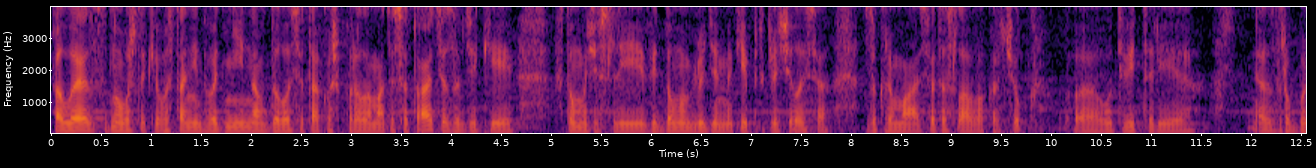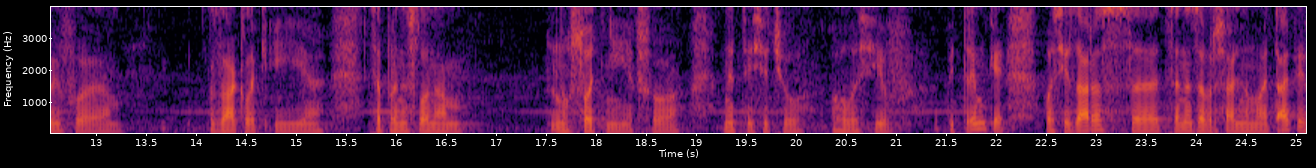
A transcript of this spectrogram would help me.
Але знову ж таки в останні два дні нам вдалося також переламати ситуацію завдяки, в тому числі, відомим людям, які підключилися. Зокрема, Святослав Вакарчук е, у Твіттері е, зробив е, заклик, і це принесло нам ну, сотні, якщо не тисячу голосів підтримки. Ось і зараз е, це на завершальному етапі.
